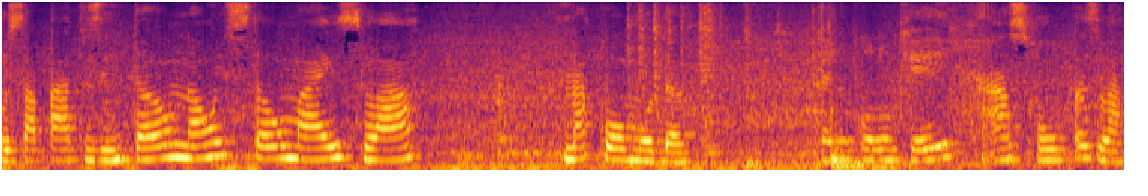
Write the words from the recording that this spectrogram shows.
Os sapatos, então, não estão mais lá na cômoda. Aí eu coloquei as roupas lá.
